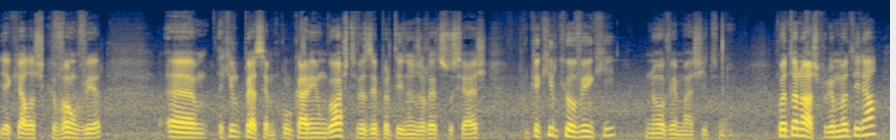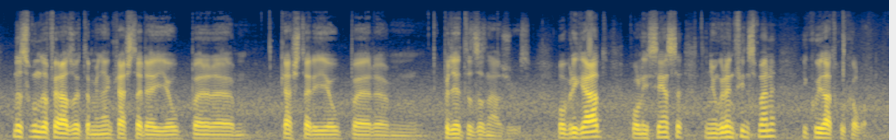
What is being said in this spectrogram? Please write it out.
e aquelas que vão ver, uh, aquilo que peço é colocarem um gosto e fazer partilha nas redes sociais, porque aquilo que ouvem aqui não ouvem mais sítio nenhum. Quanto a nós, programa matinal, na segunda-feira às 8 da manhã cá estarei eu para, cá estarei eu para um, Palheta de Juízo. Obrigado, com licença, tenham um grande fim de semana e cuidado com o calor.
